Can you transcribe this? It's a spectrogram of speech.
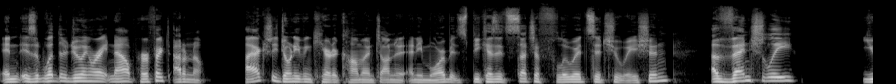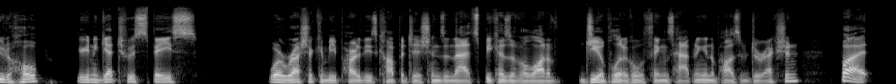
And is it what they're doing right now perfect? I don't know. I actually don't even care to comment on it anymore, but it's because it's such a fluid situation. Eventually, you'd hope you're going to get to a space where Russia can be part of these competitions, and that's because of a lot of geopolitical things happening in a positive direction. But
